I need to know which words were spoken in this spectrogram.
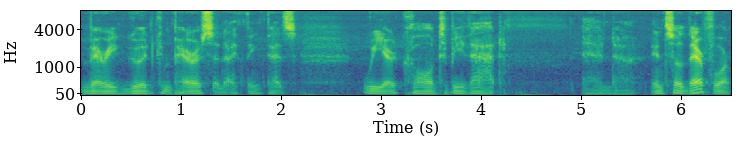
very good comparison. I think that's we are called to be that. And uh, and so therefore,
